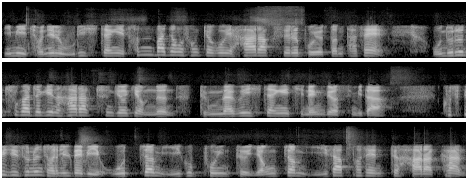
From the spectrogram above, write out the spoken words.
이미 전일 우리 시장이 선반영 성격의 하락세를 보였던 탓에 오늘은 추가적인 하락 충격이 없는 등락의 시장이 진행되었습니다. 코스피 지수는 전일 대비 5.29포인트 0.24% 하락한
